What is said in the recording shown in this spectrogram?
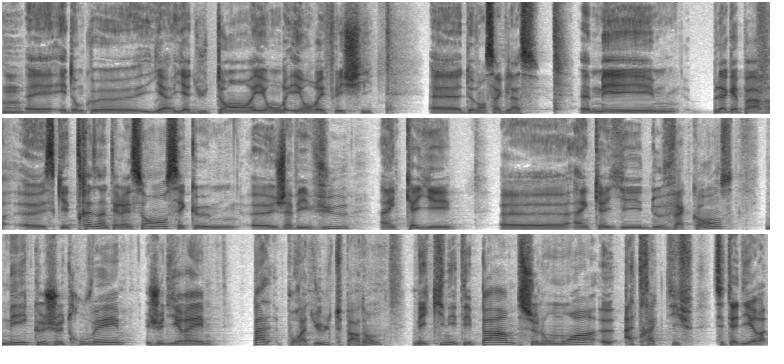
Mhm. Et, et donc euh, il y, a, il y a du temps et on, et on réfléchit euh, devant sa glace. Euh, mais blague à part, euh, ce qui est très intéressant, c'est que euh, j'avais vu un cahier, euh, un cahier de vacances, mais que je trouvais, je dirais, pas pour adultes, pardon, mais qui n'était pas, selon moi, euh, attractif. C'est-à-dire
